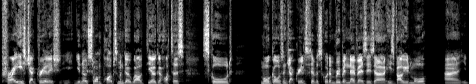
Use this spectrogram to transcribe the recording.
praise Jack Grealish, you, you know, someone pipes them and go, well, Diogo Jota's scored more goals than Jack Grealish has ever scored, and Ruben Neves is uh, he's valued more. And uh, you,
